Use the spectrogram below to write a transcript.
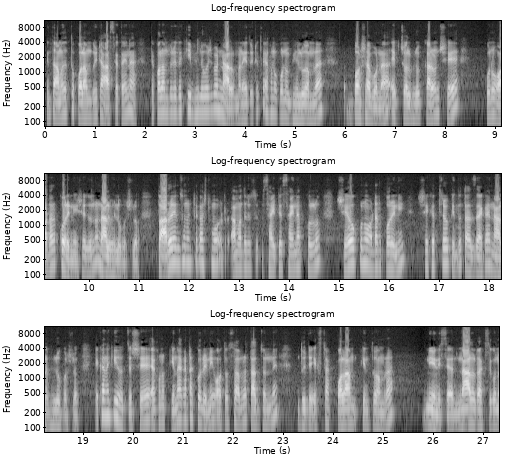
কিন্তু আমাদের তো কলাম দুইটা আছে, তাই না? তো কলাম দুইটাতে কী ভ্যালু বসবে নাল মানে এই দুইটাতে এখনও কোনো ভ্যালু আমরা বসাবো না অ্যাকচুয়াল ভ্যালু কারণ সে কোনো অর্ডার করেনি, সেজন্য নাল ভ্যালু বসল। তো আরও একজন একটা কাস্টমার আমাদের সাইটে সাইন আপ করল, সেও কোনো অর্ডার করেনি, সেক্ষেত্রেও কিন্তু তার জায়গায় নাল ভ্যালু বসল। এখানে কি হচ্ছে, সে এখনও কেনাকাটা করেনি, অথচ আমরা তার জন্যে দুইটা এক্সট্রা কলাম কিন্তু আমরা নিয়ে নিচ্ছি। আর নাল রাখছি, কোনো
